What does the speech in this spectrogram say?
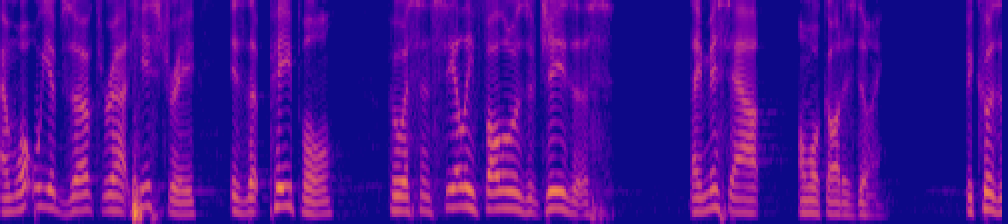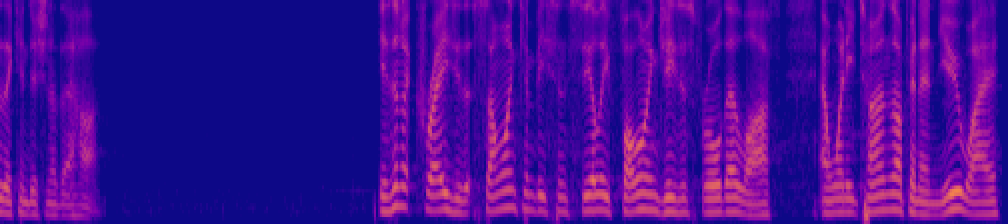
and what we observe throughout history is that people who are sincerely followers of Jesus, they miss out on what God is doing because of the condition of their heart. Isn't it crazy that someone can be sincerely following Jesus for all their life, and when he turns up in a new way,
